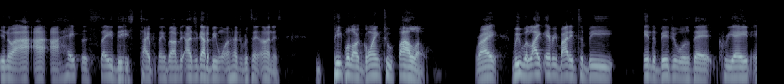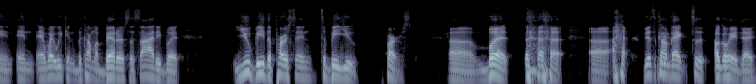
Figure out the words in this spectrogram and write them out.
you know I I, I hate to say these type of things but i just got to be 100% honest people are going to follow right we would like everybody to be individuals that create and and and way we can become a better society but you be the person to be you first. Um, but uh, just come back to. Oh, go ahead, Jay.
